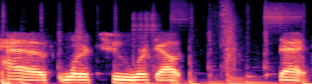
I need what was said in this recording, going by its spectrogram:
have one or two workouts that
